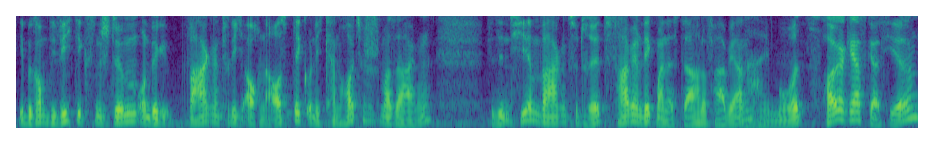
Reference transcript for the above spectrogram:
Ihr bekommt die wichtigsten Stimmen und wir wagen natürlich auch einen Ausblick. Und ich kann heute schon mal sagen, wir sind hier im Wagen zu dritt. Fabian Wegmann ist da. Hallo Fabian. Hi Moritz. Holger Gersker ist hier.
